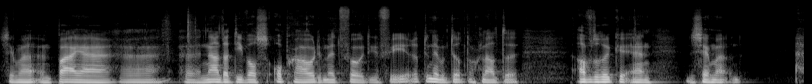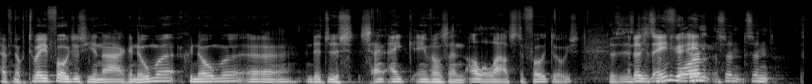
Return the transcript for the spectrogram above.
zeg maar een paar jaar eh, eh, nadat hij was opgehouden met fotograferen. Toen heb ik dat nog laten afdrukken en dus zeg maar, hij heeft nog twee foto's hierna genomen. genomen eh, dit dus zijn eigenlijk een van zijn allerlaatste foto's. Dus En dat is het enige- Zijn, voor, enige- zijn, zijn, ik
